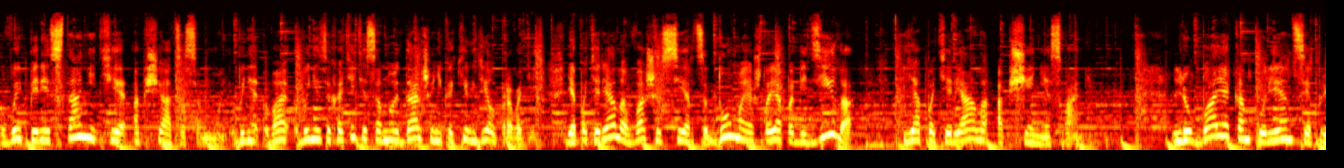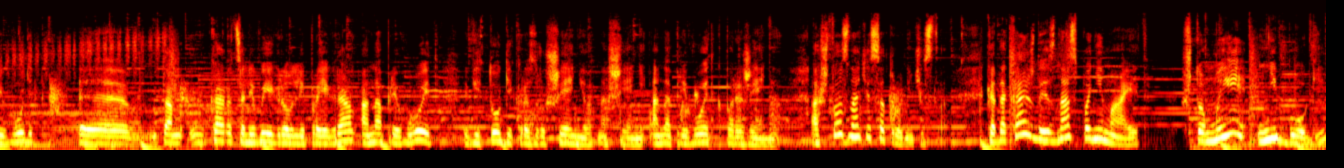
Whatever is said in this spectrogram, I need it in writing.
Вы перестанете общаться со мной. Вы не, вы не захотите со мной дальше никаких дел проводить. Я потеряла ваше сердце. Думая, что я победила, я потеряла общение с вами. Любая конкуренция приводит, э, там, кажется ли выиграл или проиграл, она приводит в итоге к разрушению отношений, она приводит к поражению. А что значит сотрудничество? Когда каждый из нас понимает, что мы не боги,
